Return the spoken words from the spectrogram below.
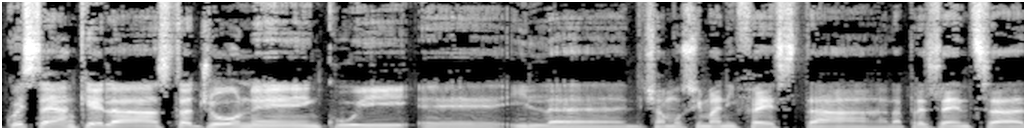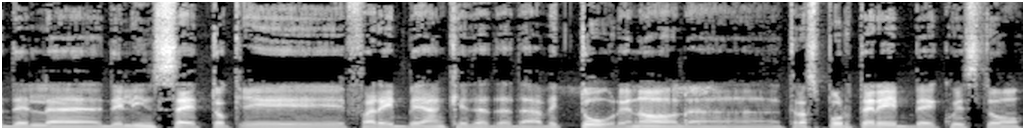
Questa è anche la stagione in cui eh, il, diciamo, si manifesta la presenza del, dell'insetto che farebbe anche da, da, da vettore, no? da, trasporterebbe questo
